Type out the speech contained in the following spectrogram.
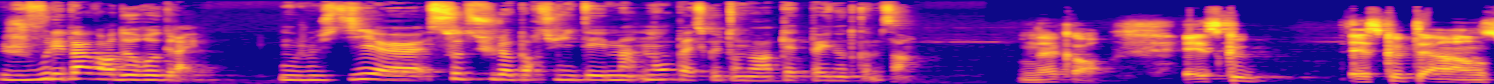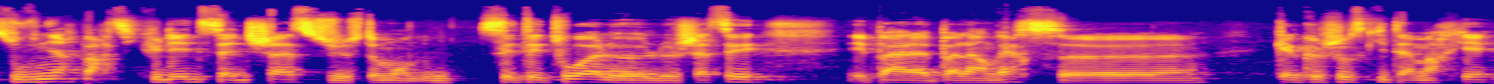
je voulais pas avoir de regrets. Donc je me suis dit, euh, saute sur l'opportunité maintenant parce que tu n'en auras peut-être pas une autre comme ça. D'accord. Est-ce que est-ce que tu as un souvenir particulier de cette chasse justement C'était toi le, chassé et pas, pas l'inverse euh, quelque chose qui t'a marqué?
